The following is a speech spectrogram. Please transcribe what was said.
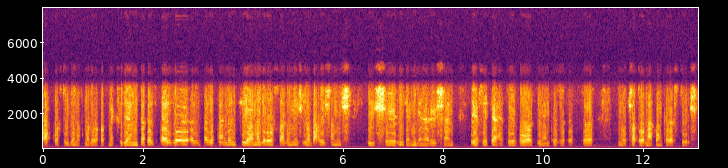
akkor tudjanak madarakat megfigyelni. Tehát ez, ez, ez, ez a tendencia Magyarországon és globálisan is, is igen, igen erősen érzékelhető volt ilyen közvetett csatornákon keresztül is.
